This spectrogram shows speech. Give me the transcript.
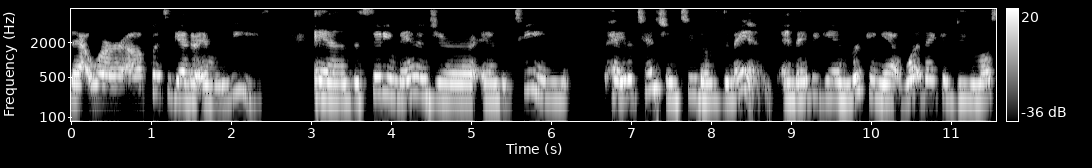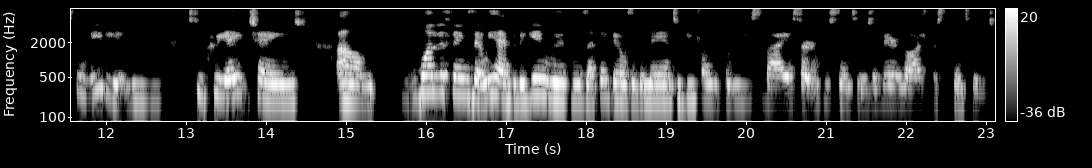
that were uh, put together and released. And the city manager and the team paid attention to those demands and they began looking at what they could do most immediately to create change um, one of the things that we had to begin with was I think there was a demand to defund the police by a certain percentage, a very large percentage.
